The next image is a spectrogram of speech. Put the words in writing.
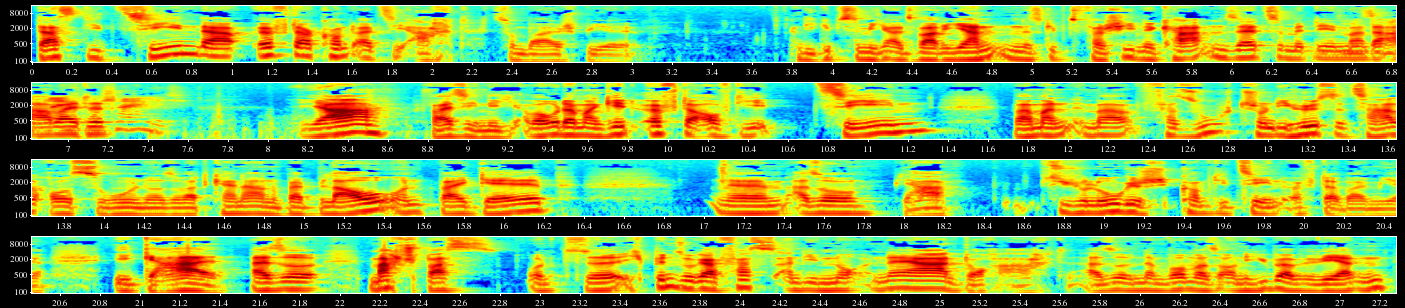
dass die 10 da öfter kommt als die 8 zum Beispiel. Die gibt es nämlich als Varianten, es gibt verschiedene Kartensätze, mit denen man da arbeitet. Wahrscheinlich. Ja, weiß ich nicht. Aber oder man geht öfter auf die 10, weil man immer versucht, schon die höchste Zahl rauszuholen oder sowas. Keine Ahnung. Bei Blau und bei Gelb. Ähm, also, ja, psychologisch kommt die 10 öfter bei mir. Egal. Also macht Spaß. Und äh, ich bin sogar fast an die, no naja, doch 8. Also dann wollen wir es auch nicht überbewerten.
